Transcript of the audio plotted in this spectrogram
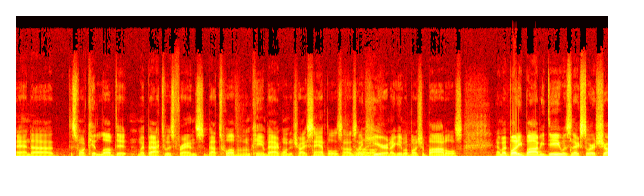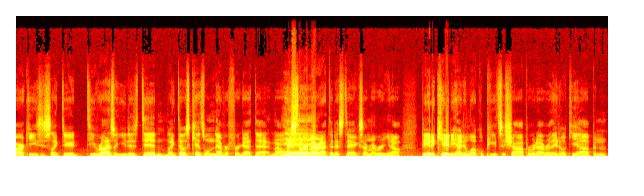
And uh, this one kid loved it. Went back to his friends. About twelve of them came back, wanted to try samples, and I was like, "Here!" And I gave a bunch of bottles. And my buddy Bobby D was next door at Sharky's. He's like, "Dude, do you realize what you just did? Like those kids will never forget that." And I, Yeah, I still yeah, remember that to this day because I remember, you know, being a kid, you had your local pizza shop or whatever. They'd hook you up, and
